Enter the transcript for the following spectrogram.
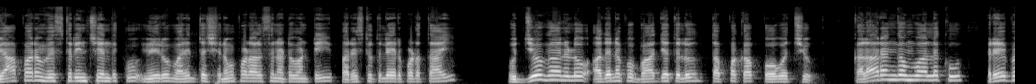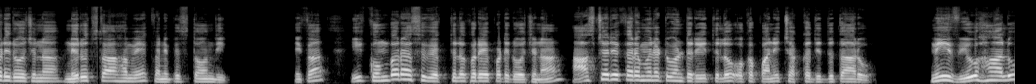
వ్యాపారం విస్తరించేందుకు మీరు మరింత శ్రమపడాల్సినటువంటి పరిస్థితులు ఏర్పడతాయి. ఉద్యోగాలలో అదనపు బాధ్యతలు తప్పక పోవచ్చు. కళారంగం వాళ్ళకు రేపటి రోజున నిరుత్సాహమే కనిపిస్తోంది. ఇక ఈ కుంభరాశి వ్యక్తులకు రేపటి రోజున ఆశ్చర్యకరమైనటువంటి రీతిలో ఒక పని చక్కదిద్దుతారు. మీ వ్యూహాలు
